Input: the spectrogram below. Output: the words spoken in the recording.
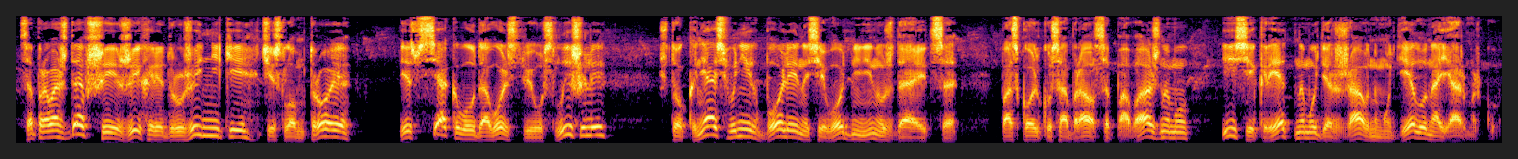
Сопровождавшие Жихаря дружинники, числом трое, без всякого удовольствия услышали, что князь в них более на сегодня не нуждается, поскольку собрался по важному и секретному державному делу на ярмарку.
